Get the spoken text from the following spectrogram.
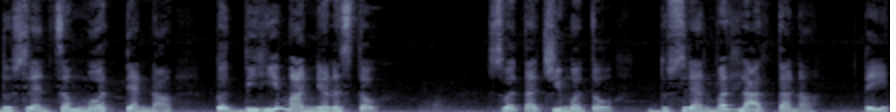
दुसऱ्यांचं मत त्यांना कधीही मान्य नसतं. स्वतःची मतं दुसऱ्यांवर लादताना ते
